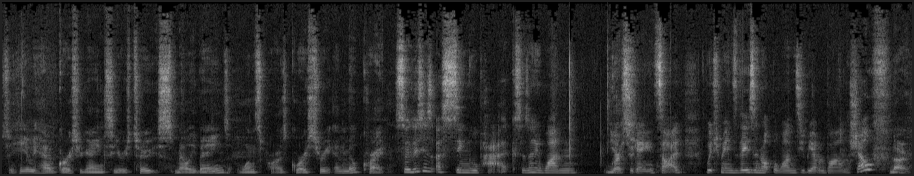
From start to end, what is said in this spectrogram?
So here we have Grossery Gang Series 2, Smelly Beans, One Surprise Grocery, and Milk Crate. So this is a single pack, so there's only one Grossery Gang inside, which means these are not the ones you'll be able to buy on the shelf. No.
